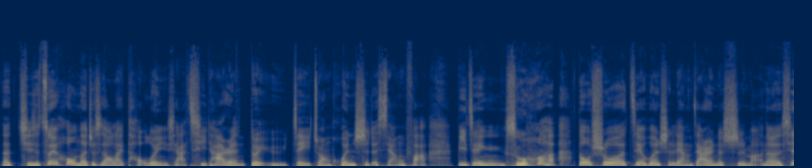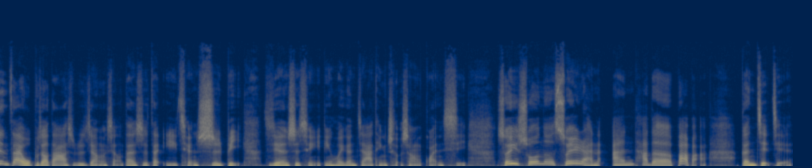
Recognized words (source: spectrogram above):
那其实最后呢，就是要来讨论一下其他人对于这一桩婚事的想法。毕竟俗话都说结婚是两家人的事嘛。那现在我不知道大家是不是这样想，但是在以前势必这件事情一定会跟家庭扯上关系。所以说。说呢，虽然安他的爸爸跟姐姐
